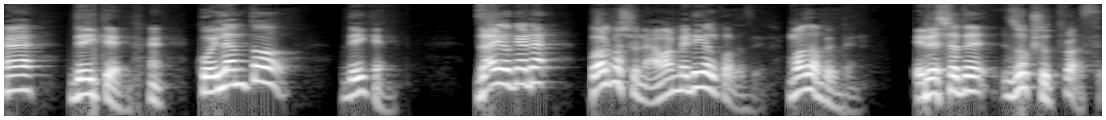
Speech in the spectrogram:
হ্যাঁ দেখেন। কইলাম তো, দেখেন। যাই হোক এটা গল্প শুনে আমার মেডিকেল কলেজের মজা পাবেন। এটার সাথে যোগসূত্র আছে।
